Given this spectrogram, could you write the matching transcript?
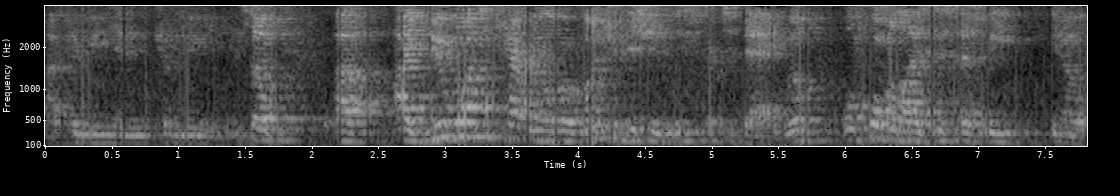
uh, communion communion. And so uh, I do want to carry over one tradition, at least for today. We'll, we'll formalize this as we, you know,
